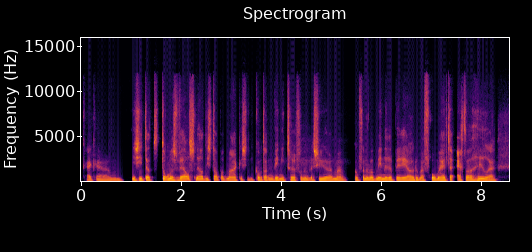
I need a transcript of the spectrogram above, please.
Kijk, ehm, je ziet dat Thomas wel snel die stap aan maken is. Die komt dan weer niet terug van een blessure, maar ook van een wat mindere periode. Maar Froome heeft er echt wel heel erg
